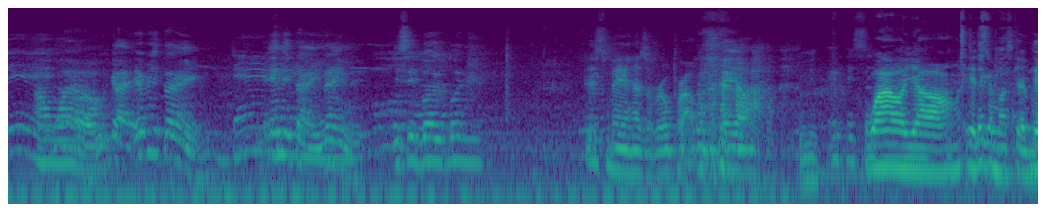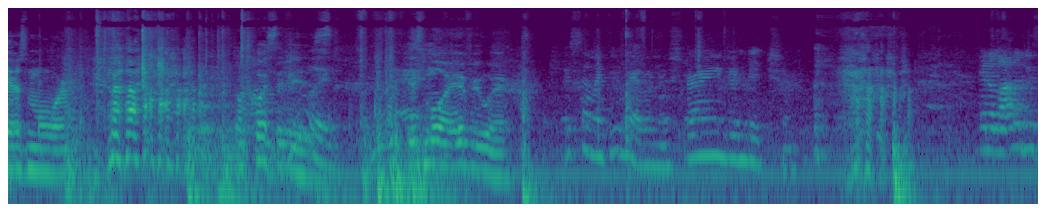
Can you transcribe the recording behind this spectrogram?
It. Oh Wow, wow, we got everything. Anything, name it. You see Bugs Bunny? this man has a real problem. Okay, y'all. Wow, y'all. It's, Look at my skateboard. There's more. of course it is. good. There's more everywhere. It sounds like you're having a strange addiction. And a lot of this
